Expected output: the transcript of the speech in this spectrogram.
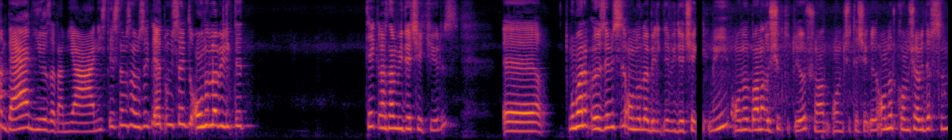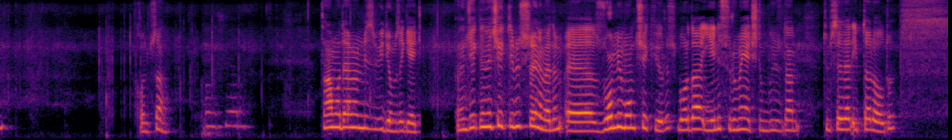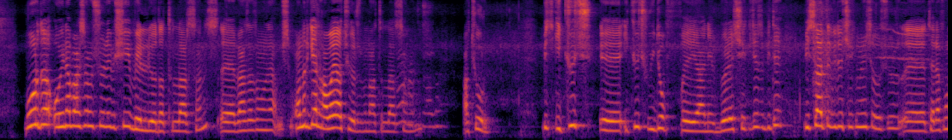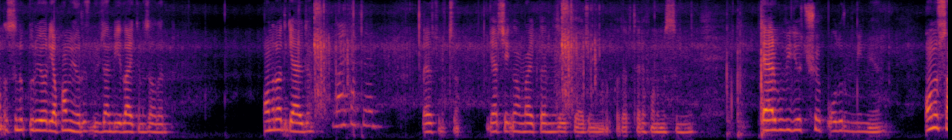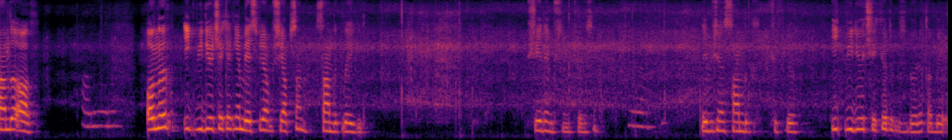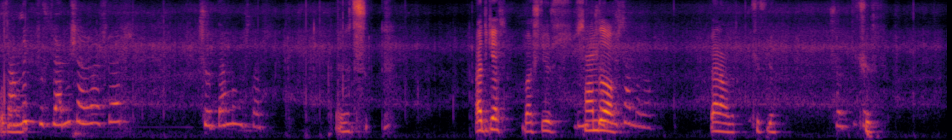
Selam ben Yağız Adam. Yani isterseniz sanırsak evet bugün sürekli Onur'la birlikte tekrardan video çekiyoruz. Ee, umarım özlemişsiniz Onur'la birlikte video çekmeyi. Onur bana ışık tutuyor. Şu an onun için teşekkür ederim. Onur konuşabilirsin. Konuşsana. Konuşuyorum. Tamam hadi hemen biz videomuza geç. Öncelikle ne çektiğimizi söylemedim. Ee, zombi mod çekiyoruz. Bu arada yeni sürüme açtım. Bu yüzden tüm siteler iptal oldu. Bu arada oyuna başlamadan şöyle bir şey veriliyordu hatırlarsanız. Ee, ben zaten onu yapmıştım. Onur gel havaya atıyoruz bunu hatırlarsan Onur. Atıyorum. Biz 2-3 e, 2-3 video e, yani böyle çekeceğiz. Bir de bir saatte video çekmeye çalışıyoruz. E, telefon ısınıp duruyor. Yapamıyoruz. Bu yüzden bir like'ınızı alırım. Onur hadi geldi. Like atın. Evet lütfen. Gerçekten like'larınıza ihtiyacım var. O kadar telefonum ısınıyor. Eğer bu video çöp olur mu bilmiyorum. Onur sandığı al. Onur ilk video çekerken bir espri yapmış yapsana. Sandıkla ilgili. Bir şey demiştin söylesene. Demiştin sandık küflü. İlk video çekiyorduk biz böyle tabii o zaman. Sandık küflenmiş arkadaşlar. Çöpten bulmuşlar. Evet. Hadi gel başlıyoruz. Sandığı al. Ben alırım. Küflü. Çöpçü Küf.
